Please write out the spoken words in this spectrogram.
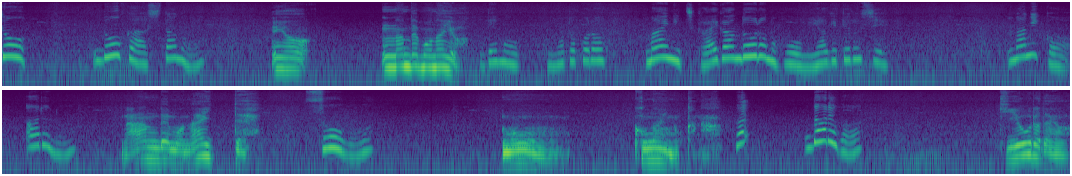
伊藤どうかしたの？いやなんでもないよ。でもこのところ毎日海岸道路の方を見上げてるし何かあるの？なんでもないって。そう？もう来ないのかな。え？誰が？清浦だよ。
